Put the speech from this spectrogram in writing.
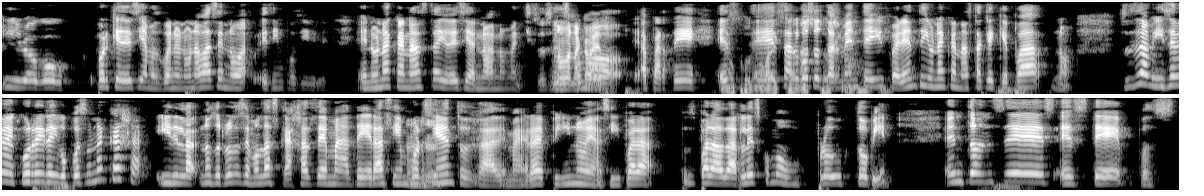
Y luego, porque decíamos, bueno, en una base no es imposible. En una canasta yo decía, no, no manches, o sea, No es van a como- aparte es, No, pues es algo canastas, totalmente no. diferente y una canasta que quepa, no. Entonces a mí se me ocurre y le digo, pues una caja. Y la- nosotros hacemos las cajas de madera 100%, o sea, de madera de pino y así para, pues para darles como un producto bien. Entonces, este, pues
